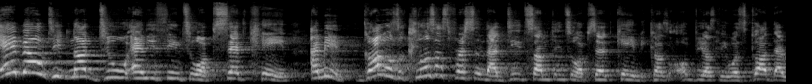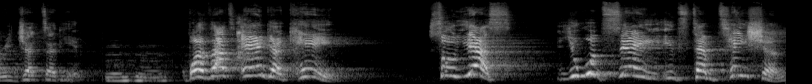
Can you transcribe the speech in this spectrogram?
Abel did not do anything to upset Cain. I mean, God was the closest person that did something to upset Cain because obviously it was God that rejected him. But that anger came. So, yes, you would say it's temptation.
